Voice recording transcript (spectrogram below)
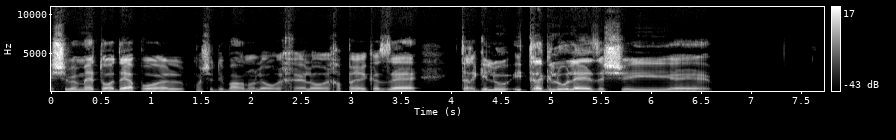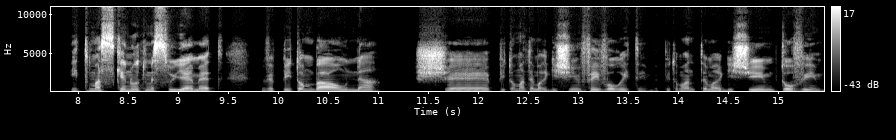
שבאמת אוהדי הפועל, כמו שדיברנו לאורך, לאורך הפרק הזה, התרגלו, התרגלו לאיזושהי אה, התמסכנות מסוימת, ופתאום באה עונה שפתאום אתם מרגישים פייבוריטים, ופתאום אתם מרגישים טובים,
